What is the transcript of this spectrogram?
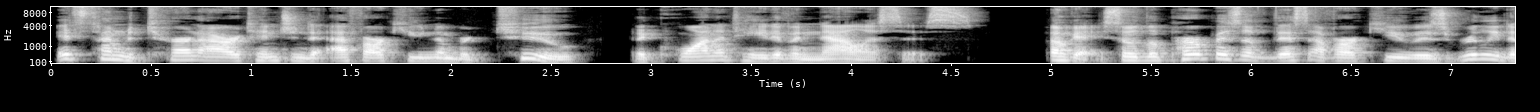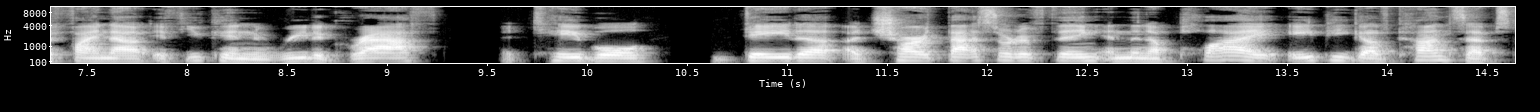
it's time to turn our attention to FRQ number 2, the quantitative analysis. Okay, so the purpose of this FRQ is really to find out if you can read a graph, a table, data, a chart, that sort of thing, and then apply AP Gov concepts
